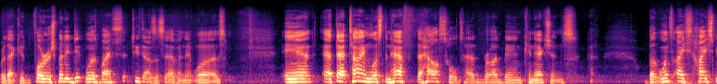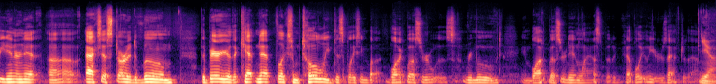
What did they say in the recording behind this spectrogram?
where that could flourish. But it did, was by 2007. It was. And at that time, less than half the households had broadband connections. But once high speed internet uh, access started to boom, the barrier that kept Netflix from totally displacing Blockbuster was removed. And Blockbuster didn't last but a couple of years after that. Yeah.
